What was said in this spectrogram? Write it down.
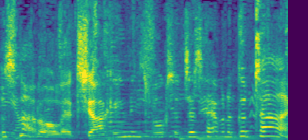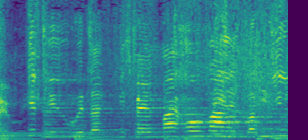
It's not all that shocking. These folks are just having a good time. If you would let me spend my whole life loving you.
